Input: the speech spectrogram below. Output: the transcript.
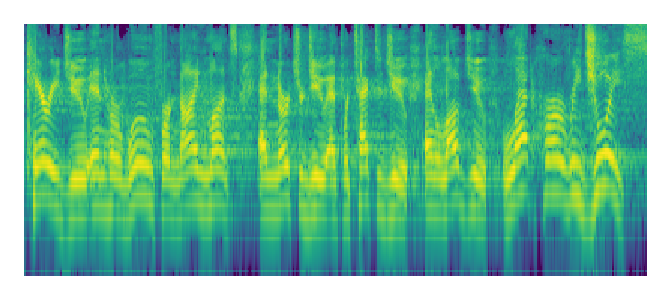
carried you in her womb for nine months and nurtured you and protected you and loved you, let her rejoice.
